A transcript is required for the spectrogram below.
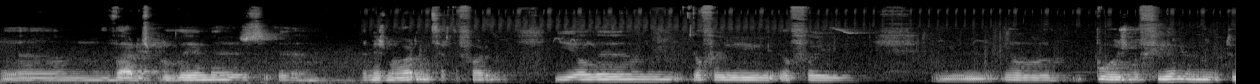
uh, vários problemas uh, da mesma ordem, de certa forma, e ele, ele foi, ele foi ele pôs no filme muito,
